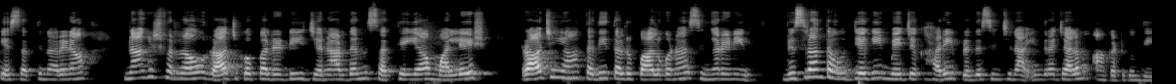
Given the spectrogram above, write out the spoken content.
K Satyanarayana Nageswararao Rajagopal Reddy Janardhan Satyaiah Mallesh Rajaiah తదితరులు పాల్గొన్న సింగరేణి విశ్రాంత ఉద్యోగి మేజక్ హరి ప్రదర్శించిన ఇంద్రజాలం ఆకట్టుకుంది.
